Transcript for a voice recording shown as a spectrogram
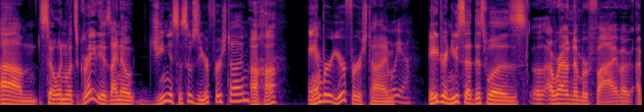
Um, so, and what's great is I know Genius. This was your first time. Uh huh. Amber, your first time. Oh, yeah. Adrian, you said this was. Uh, around number five, I, I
